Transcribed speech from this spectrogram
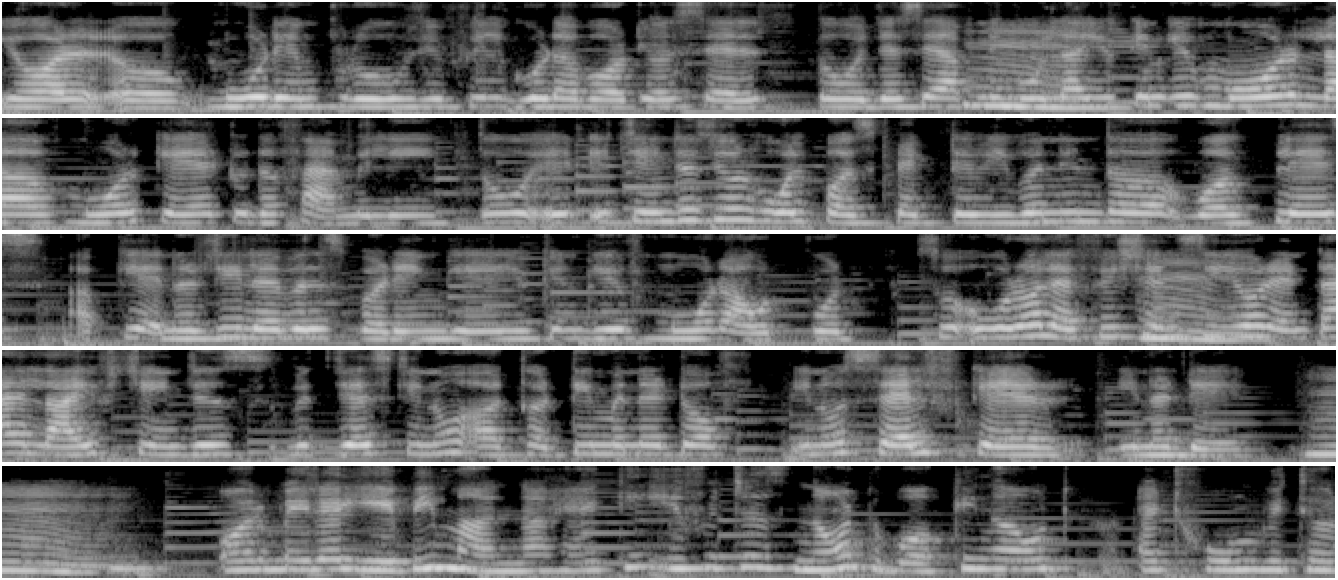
your mood improves you feel good about yourself तो जैसे आपने hmm. बोला you can give more love more care to the family तो it changes your whole perspective even in the work place आपकी एनर्जी लेवल्स बढ़ेंगे you can give more output so overall efficiency hmm. your entire life changes with just you know a 30 minute of you know self care in a day hmm. और मेरा ये भी मानना है कि if it is not working out at home with your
